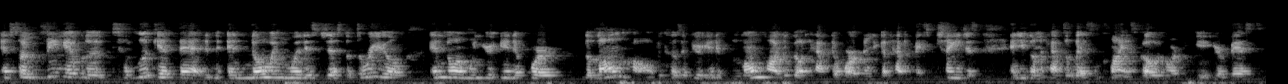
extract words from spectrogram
And so, being able to, to look at that and, and knowing when it's just a thrill, and knowing when you're in it for the long haul because if you're in it for the long haul, you're going to have to work and you're going to have to make some changes and you're going to have to let some clients go in order to get your best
